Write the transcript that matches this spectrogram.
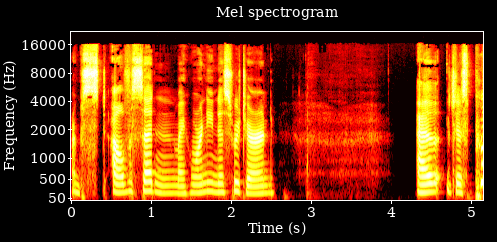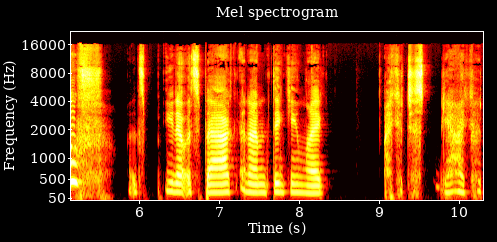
I'm st- all of a sudden my horniness returned. I just poof, it's, you know, it's back. And I'm thinking, like, I could just, yeah, I could.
